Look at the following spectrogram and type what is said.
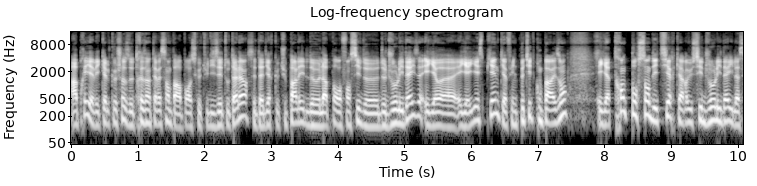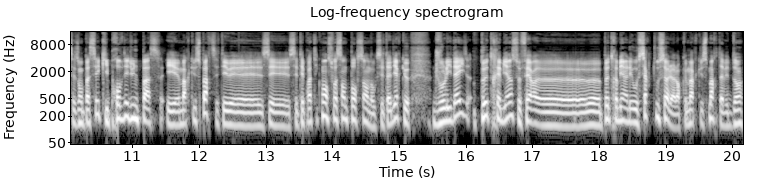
Après, il y avait quelque chose de très intéressant par rapport à ce que tu disais tout à l'heure, c'est-à-dire que tu parlais de l'apport offensif de, de Joe Holiday, et il y, a, et il y a ESPN qui a fait une petite comparaison, et il y a 30% des tirs qu'a réussi Joe Holiday la saison passée qui provenaient d'une passe, et Marcus Smart, c'était c'était pratiquement 60%. Donc c'est-à-dire que Joe Holiday peut très bien se faire, euh, peut très bien aller au cercle tout seul, alors que Marcus Smart avait besoin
